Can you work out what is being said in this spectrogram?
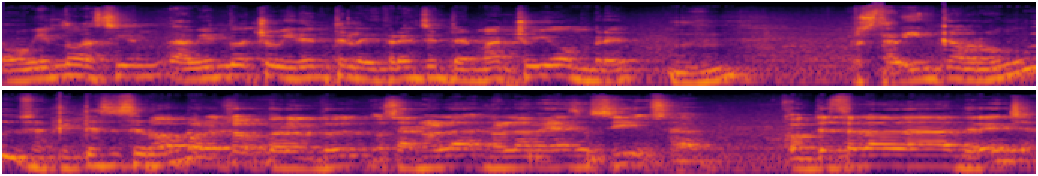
o habiendo, así, habiendo hecho evidente la diferencia entre macho y hombre, pues está bien cabrón, güey. O sea, ¿qué te hace ser No, hombre? por eso, pero entonces, o sea, no la, no la veas así, o sea, contesta a la derecha.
